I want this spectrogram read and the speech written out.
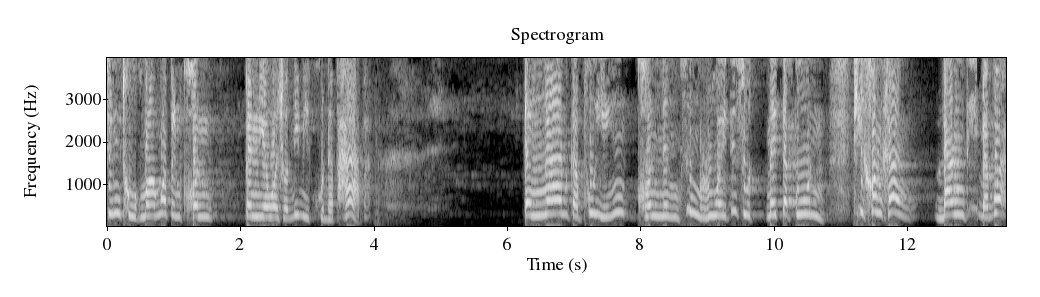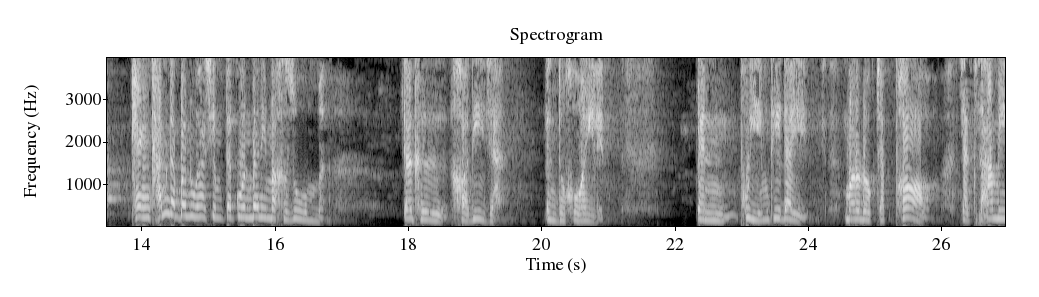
จึงถูกมองว่าเป็นคนเป็นเยาวชนที่มีคุณภาพแต่งงานกับผู้หญิงคนหนึ่งซึ่งรวยที่สุดในตระกูลที่ค่อนข้างดังที่แบบว่า แข่งขันกับบรรฮาชิมตระกูลบนิมักซูม ก็คือขอดีจะเป็นตัวควยลิด เป็นผู้หญิงที่ได้มรดกจากพ่อ จากสามี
